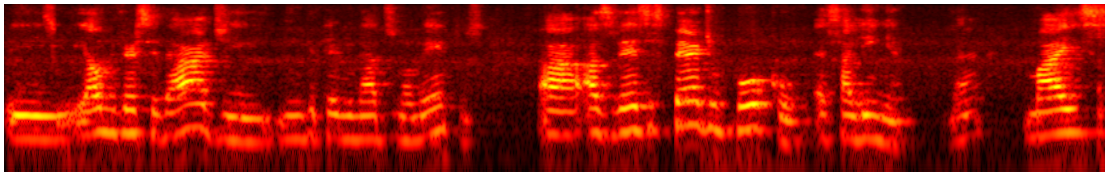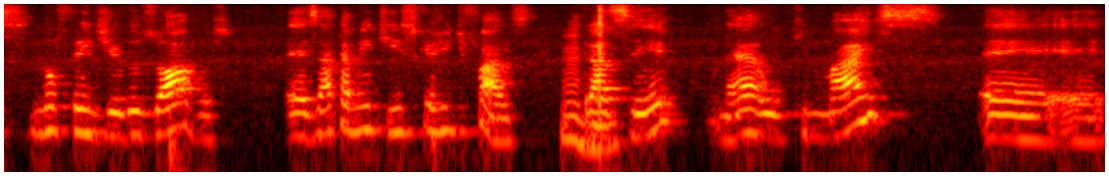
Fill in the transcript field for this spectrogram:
E, e, a universidade, em determinados momentos, a, às vezes perde um pouco essa linha, né? Mas no fringir dos ovos é exatamente isso que a gente faz: uhum. trazer né, o que mais é,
